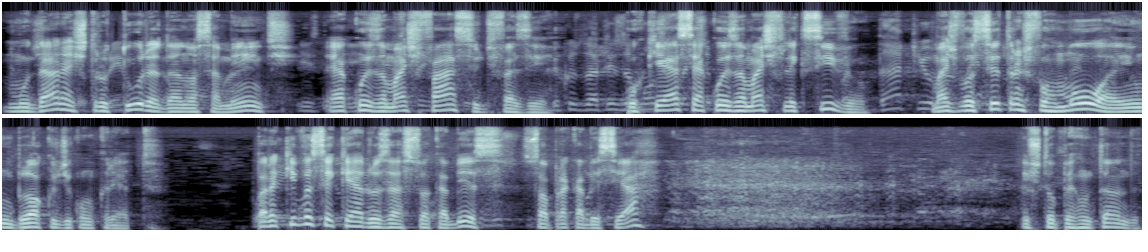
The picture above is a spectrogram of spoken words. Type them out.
Mudar a estrutura da nossa mente é a coisa mais fácil de fazer, porque essa é a coisa mais flexível, mas você transformou-a em um bloco de concreto. Para que você quer usar sua cabeça? Só para cabecear? Estou perguntando.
